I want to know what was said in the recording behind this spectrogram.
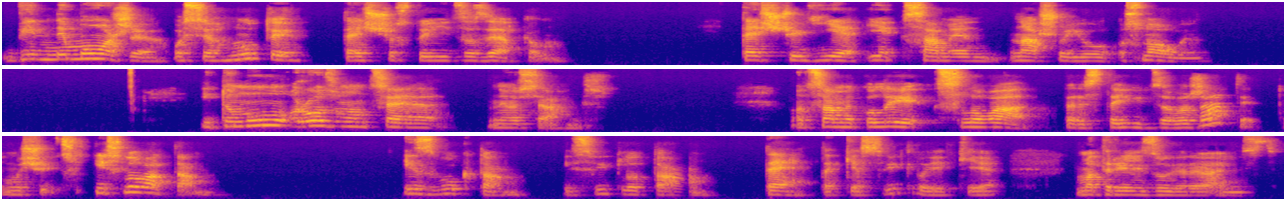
він не може осягнути те, що стоїть за зеркалом, те, що є і саме нашою основою. І тому розумом це не осягнеш. От саме коли слова перестають заважати, тому що і слова там, і звук там, і світло там, те таке світло, яке матеріалізує реальність.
